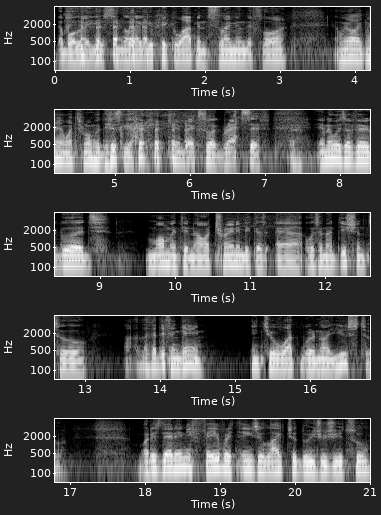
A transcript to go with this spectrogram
double leg you, single leg you, pick you up and slam you on the floor. And we were like, man, what's wrong with this guy? he came back so aggressive. And it was a very good moment in our training because uh, it was an addition to uh, like a different game into what we're not used to. But is there any favorite things you like to do in jiu-jitsu?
